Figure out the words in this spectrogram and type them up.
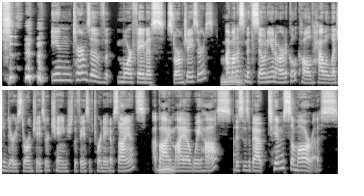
In terms of more famous storm chasers, I'm on a Mm. Smithsonian article called How a Legendary Storm Chaser Changed the Face of Tornado Science by Mm. Maya Wei-Haas. This is about Tim Samaras,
